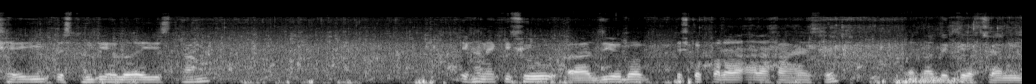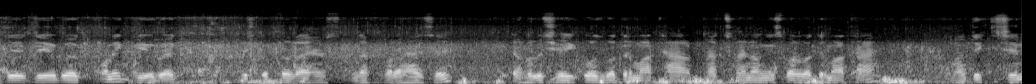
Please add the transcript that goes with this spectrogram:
সেই স্থানটি হলো এই স্থান। এখানে কিছু জিও ব্যাগ স্টক করা রাখা হয়েছে। আপনারা দেখতে পাচ্ছেন যে জিও ব্যাগ অনেক জিও ব্যাগ স্টক করা রাখা করা হয়েছে। এটা হলো সেই কোচবাতের মাথা, অর্থাৎ ছয় নং স্পরবাতের মাথা। আপনারা দেখতেছেন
